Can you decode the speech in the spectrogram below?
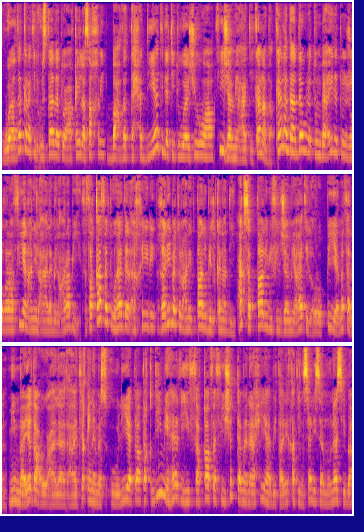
وذكرت الأستاذة عقيلة صخري بعض التحديات التي تواجهها في جامعات كندا. كندا دولة بعيدة جغرافيا عن العالم العربي فثقافة هذا الأخير غريبة عن الطالب الكندي عكس الطالب في الجامعات الأوروبية مثلا مما يضع على عاتقنا مسؤولية مسؤولية تقديم هذه الثقافة في شتى مناحيها بطريقة سلسة مناسبة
